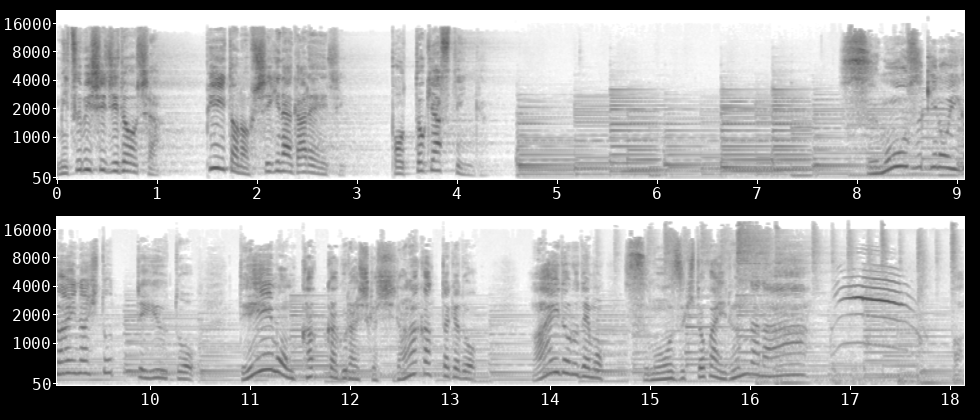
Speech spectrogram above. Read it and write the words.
三菱自動車「ピートの不思議なガレージ」「ポッドキャスティング」相撲好きの意外な人っていうとデーモン閣下ぐらいしか知らなかったけどアイドルでも相撲好きとかいるんだな。あ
